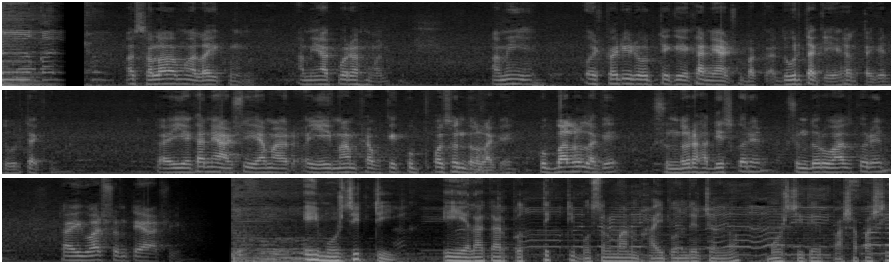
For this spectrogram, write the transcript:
القلب আসসালামু আলাইকুম আমি আকবর আহমদ আমি ঐশ্বরী রোড থেকে এখানে আসি দূর থাকি, এখান থেকে দূর থাকি। তাই এখানে আসি, আমার এই ইমাম সাহেবকে খুব পছন্দ লাগে, খুব ভালো লাগে। সুন্দর হাদিস করেন, সুন্দর ওয়াজ করেন, তাই ওয়াজ শুনতে আসি। এই মসজিদটি এই এলাকার প্রত্যেকটি মুসলমান ভাই বোনদের জন্য মসজিদের পাশাপাশি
